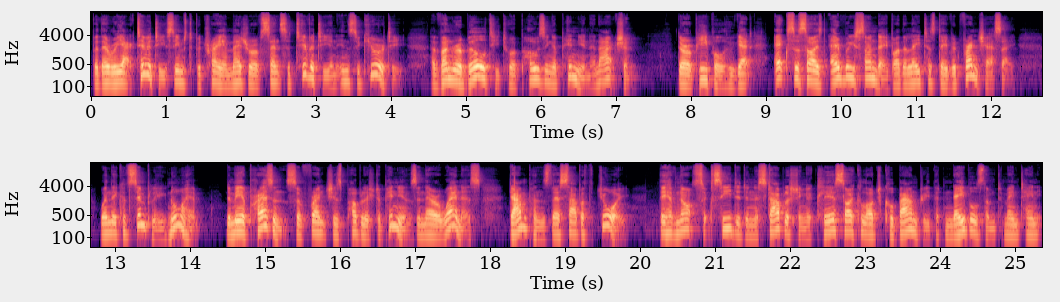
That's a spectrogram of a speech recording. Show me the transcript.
but their reactivity seems to betray a measure of sensitivity and insecurity, a vulnerability to opposing opinion and action. There are people who get exercised every Sunday by the latest David French essay, when they could simply ignore him. The mere presence of French's published opinions in their awareness dampens their Sabbath joy. They have not succeeded in establishing a clear psychological boundary that enables them to maintain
